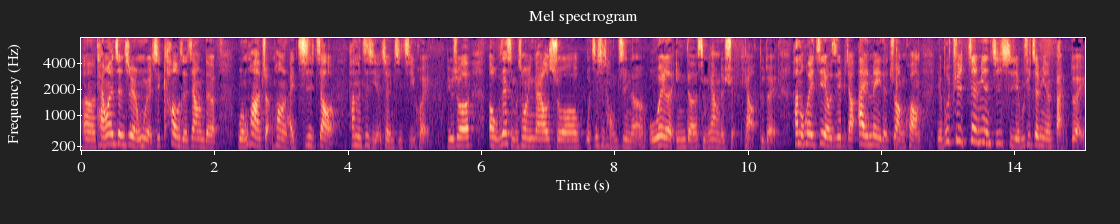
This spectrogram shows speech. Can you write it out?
呃台湾政治人物也是靠着这样的文化转换来制造他们自己的政治机会。比如说，呃我在什么时候应该要说我支持同志呢？我为了赢得什么样的选票，对不对？他们会借由这些比较暧昧的状况，也不去正面支持，也不去正面反对，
